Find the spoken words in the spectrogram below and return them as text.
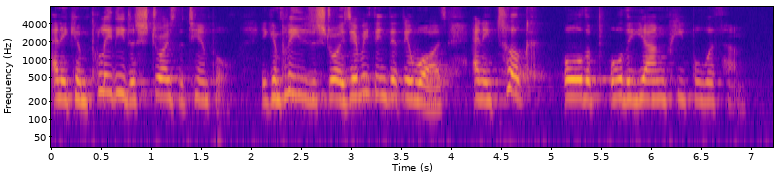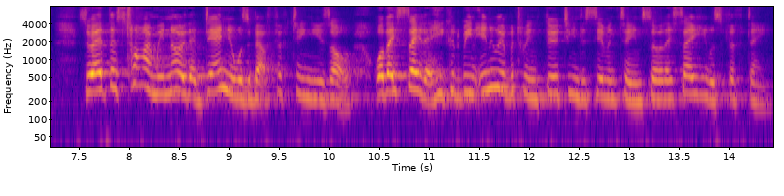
and he completely destroys the temple. He completely destroys everything that there was. And he took all the, all the young people with him. So at this time, we know that Daniel was about 15 years old. Well, they say that he could have been anywhere between 13 to 17, so they say he was 15.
